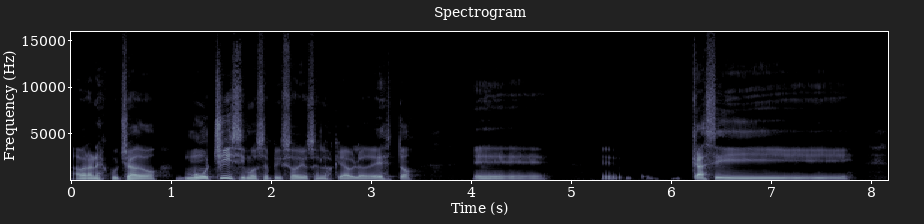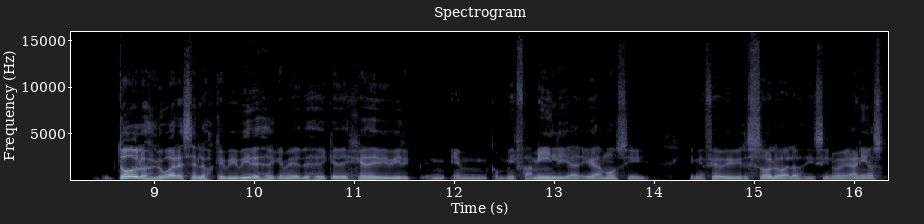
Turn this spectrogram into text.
Habrán escuchado muchísimos episodios en los que hablo de esto. Eh, eh, casi todos los lugares en los que viví desde que, desde que dejé de vivir con mi familia, digamos, y, y, me fui a vivir solo a los 19 años,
